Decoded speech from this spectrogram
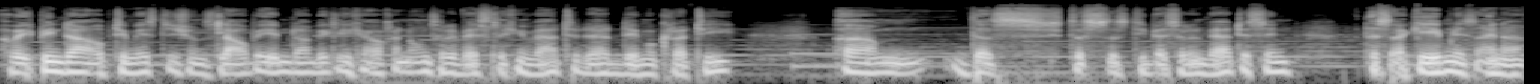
Aber ich bin da optimistisch und glaube eben da wirklich auch an unsere westlichen Werte der Demokratie, ähm, dass, dass das die besseren Werte sind das Ergebnis einer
